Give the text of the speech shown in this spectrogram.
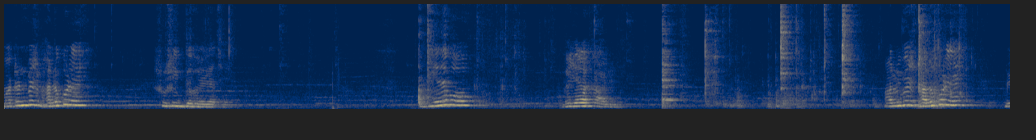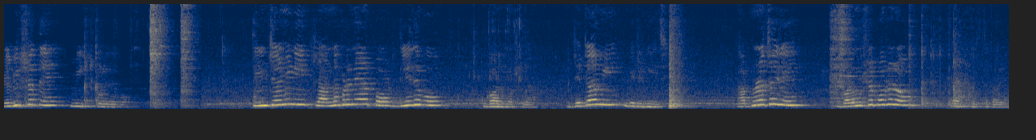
মাটন বেশ ভালো করে সুসিদ্ধ হয়ে গেছে। দিয়ে দেবো ভেজে রাখা আলু। আলু বেশ ভালো করে গ্রেভির সাথে মিক্সড করে দেবো। তিন চার মিনিট রান্না করে নেওয়ার পর দিয়ে দেব গরম মশলা, যেটা আমি বেটে নিয়েছি। আপনারা চাইলে গরম মশলা পাউডারও অ্যাড করতে পারেন।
